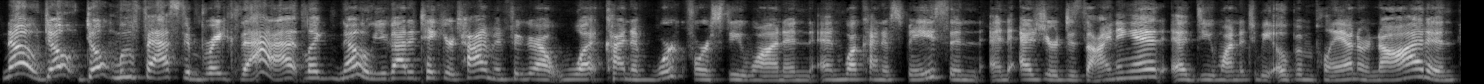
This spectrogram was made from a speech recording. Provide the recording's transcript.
no don't don't move fast and break that. Like no you got to take your time and figure out what kind of workforce do you want and and what kind of space and and as you're designing it uh, do you want it to be open plan or not? And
